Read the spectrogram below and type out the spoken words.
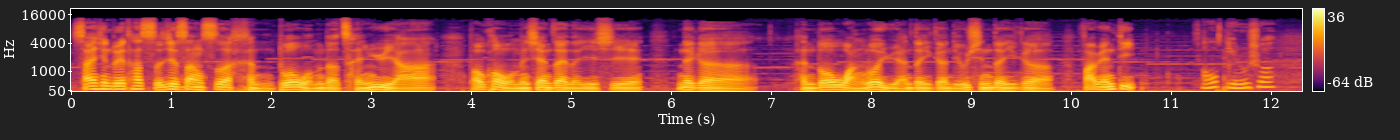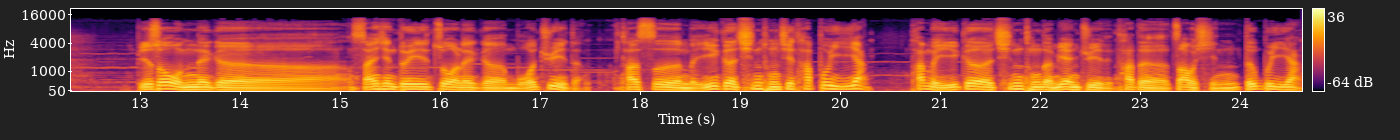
三星堆它实际上是很多我们的成语啊，包括我们现在的一些那个。很多网络语言的一个流行的一个发源地，哦，比如说，比如说我们那个三星堆做那个模具的，它是每一个青铜器它不一样，它每一个青铜的面具它的造型都不一样，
